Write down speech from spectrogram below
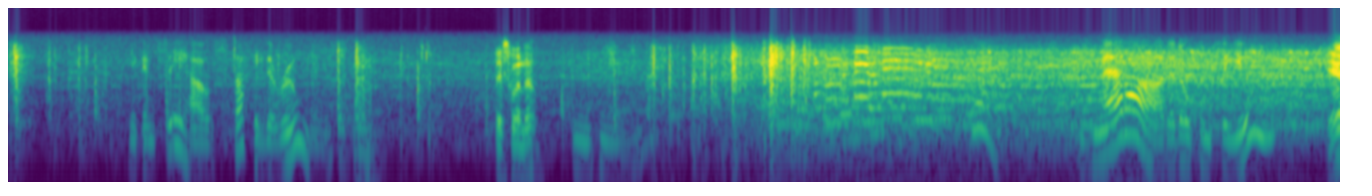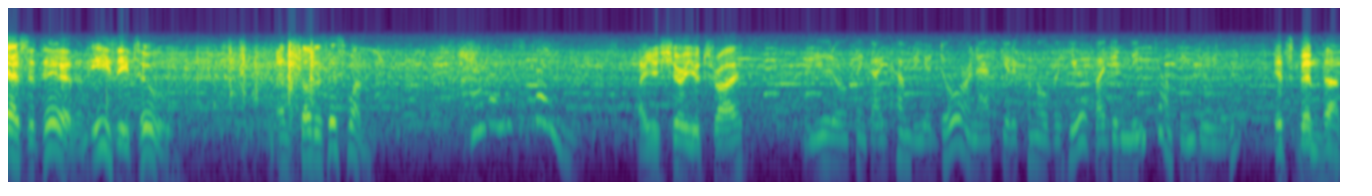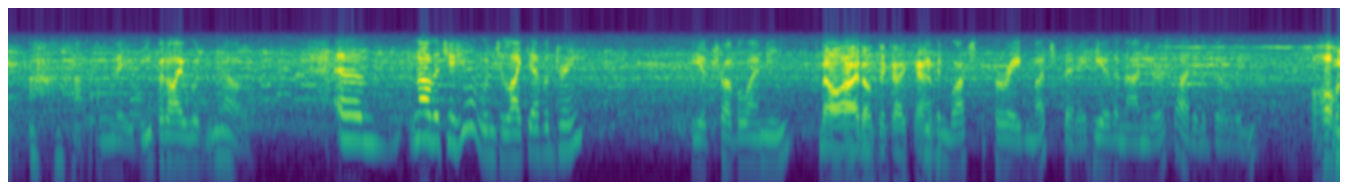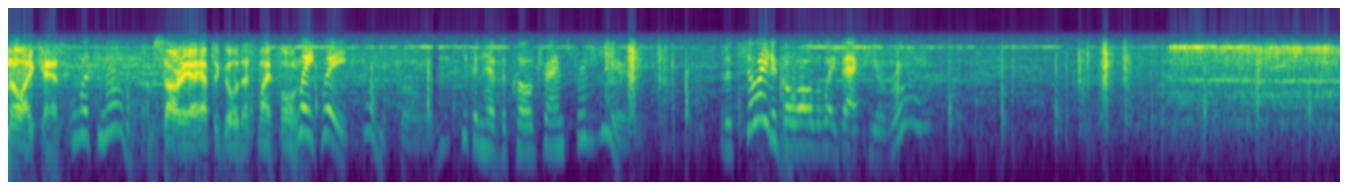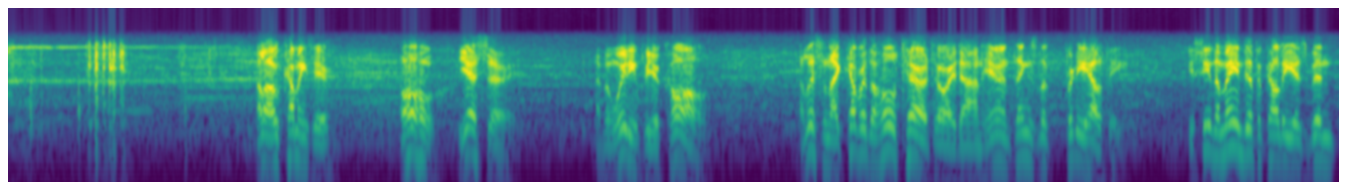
You can see how stuffy the room is. Hmm. This window? Mm-hmm. Isn't that odd? It opened for you. Yes, it did, and easy, too. And so does this one. I Can't understand. Are you sure you tried? You don't think I'd come to your door and ask you to come over here if I didn't need something, do you? It's been done. Maybe, but I wouldn't know. Um, now that you're here, wouldn't you like to have a drink? Be a trouble, I mean. No, I don't think I can. You can watch the parade much better here than on your side of the building. Oh, no, I can't. What's the matter? I'm sorry. I have to go. That's my phone. Wait, wait. Don't go. You can have the call transferred here. But it's silly to go all the way back to your room. Hello, Cummings here. Oh, yes, sir. I've been waiting for your call. Now, listen, I covered the whole territory down here, and things look pretty healthy. You see, the main difficulty has been.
